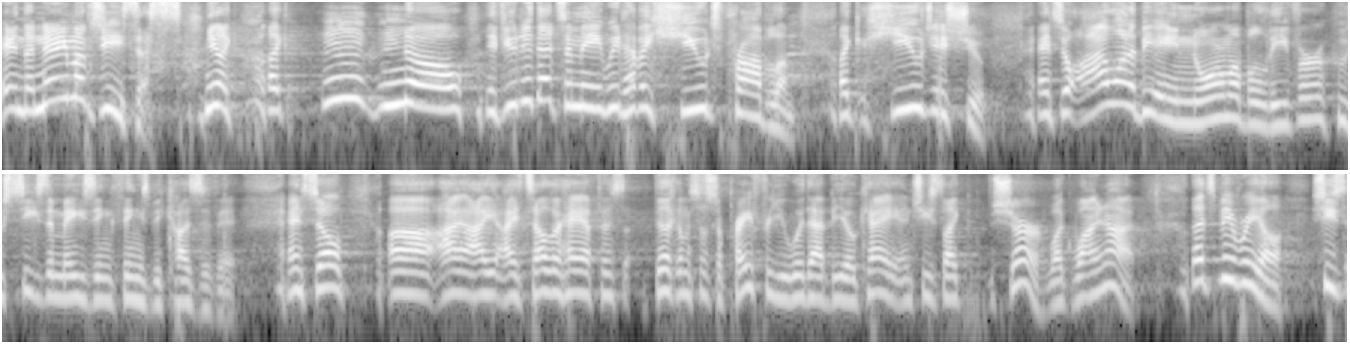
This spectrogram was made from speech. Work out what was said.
In the name of Jesus. You're like, like mm, no. If you did that to me, we'd have a huge problem, like a huge issue. And so I want to be a normal believer who sees amazing things because of it. And so uh, I, I, I, tell her, hey, I feel like I'm supposed to pray for you. Would that be okay? And she's like, sure. Like, why not? Let's be real. She's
